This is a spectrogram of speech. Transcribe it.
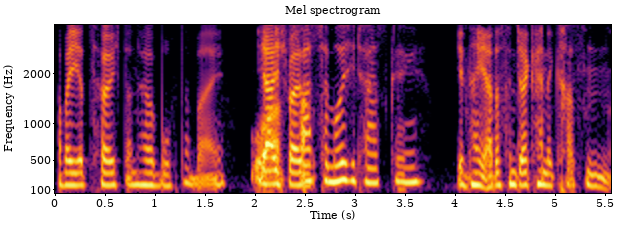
Aber jetzt höre ich dann Hörbuch dabei. ja, Boah, ich weiß. Was für Multitasking. Ja, Naja, das sind ja keine krassen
